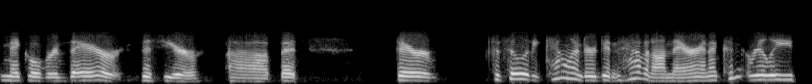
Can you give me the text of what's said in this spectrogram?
makeover there this year, uh, but their facility calendar didn't have it on there, and I couldn't really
